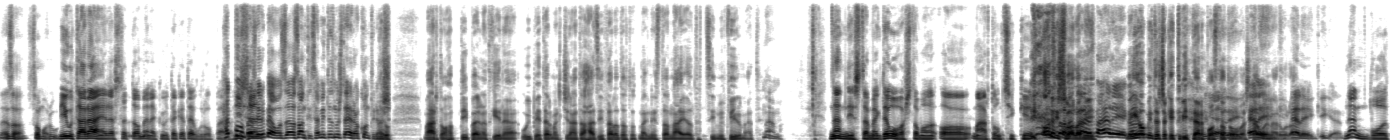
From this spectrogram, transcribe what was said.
ez a szomorú. Miután ráeresztette a menekülteket Európára. Hát pont hiszen... azért behozza az antiszemitizmust erre a kontinens. Márton, ha tippelned kéne, Új Péter megcsinálta a házi feladatot, megnézte a Nile című filmet? Nem. Nem néztem meg, de olvastam a, a Márton cikkét. Az is valami. Ez már elég. Az... Jobb, mint ha csak egy Twitter posztot elég, olvastál elég, volna róla. Elég, igen. Nem volt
